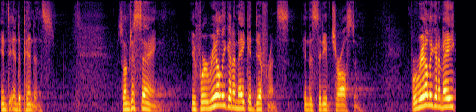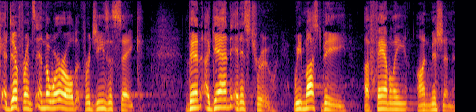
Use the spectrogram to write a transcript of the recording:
into independence. So I'm just saying, if we're really going to make a difference in the city of Charleston, we're really going to make a difference in the world for Jesus' sake, then again, it is true. We must be a family on mission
